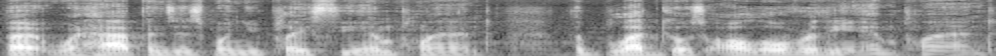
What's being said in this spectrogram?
But what happens is when you place the implant, the blood goes all over the implant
